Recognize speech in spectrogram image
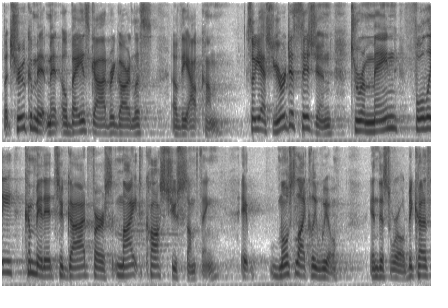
But true commitment obeys God regardless of the outcome. So, yes, your decision to remain fully committed to God first might cost you something. It most likely will in this world because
